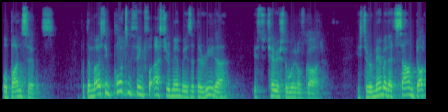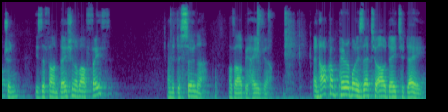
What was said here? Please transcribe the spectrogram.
or bondservants. But the most important thing for us to remember is that the reader is to cherish the Word of God, is to remember that sound doctrine is the foundation of our faith and the discerner of our behavior. And how comparable is that to our day to day?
